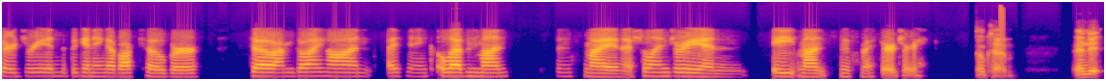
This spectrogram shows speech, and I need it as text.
surgery in the beginning of October. So I'm going on, I think, 11 months since my initial injury and eight months since my surgery. Okay. And it,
